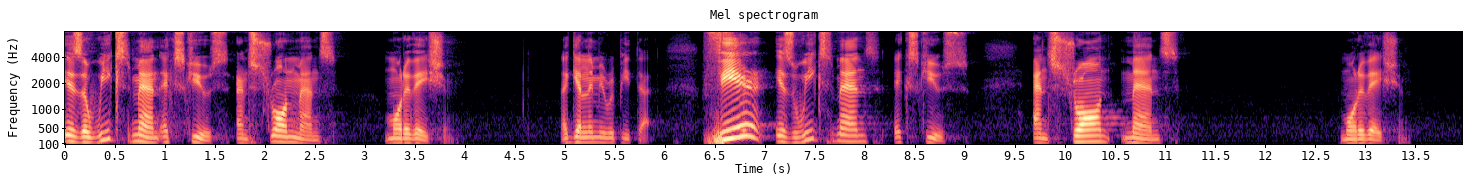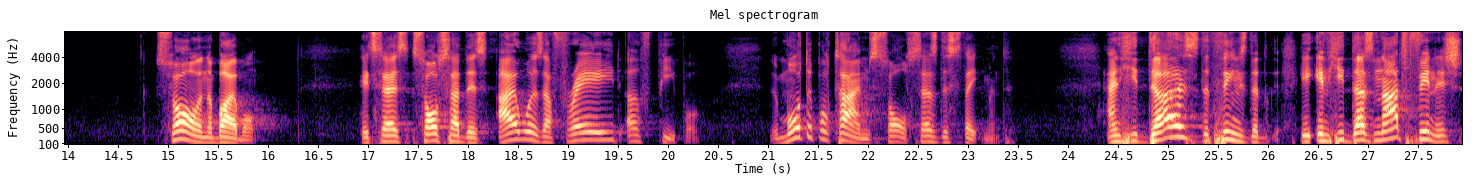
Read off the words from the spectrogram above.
is a weak man's excuse and strong man's motivation. Again, let me repeat that. Fear is weak man's excuse and strong man's motivation. Saul in the Bible, it says, Saul said this, I was afraid of people. Multiple times Saul says this statement. And he does the things that, and he does not finish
